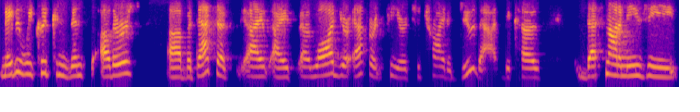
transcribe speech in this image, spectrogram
Maybe we could convince others. Uh, but that's a I, I laud your efforts here to try to do that because that's not an easy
